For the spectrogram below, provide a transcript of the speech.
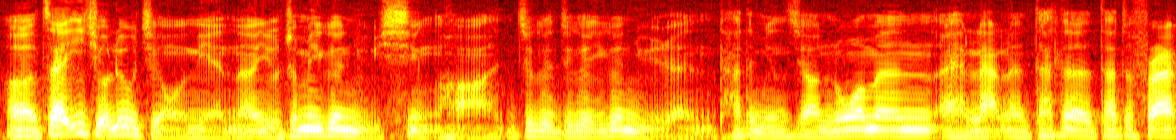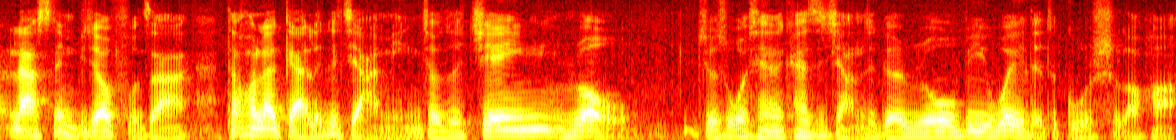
呃，在一九六九年呢，有这么一个女性哈，这个这个一个女人，她的名字叫 Norman，哎，那那她的她的 last name 比较复杂，她后来改了个假名，叫做 Jane Roe。就是我现在开始讲这个 Roe v. Wade 的故事了哈，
